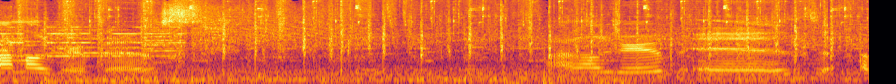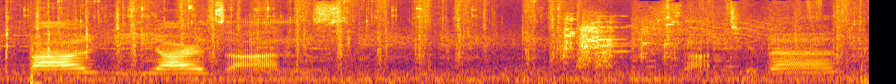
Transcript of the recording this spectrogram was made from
Final group is. Final group is Bog Yarzons. It's not too bad.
